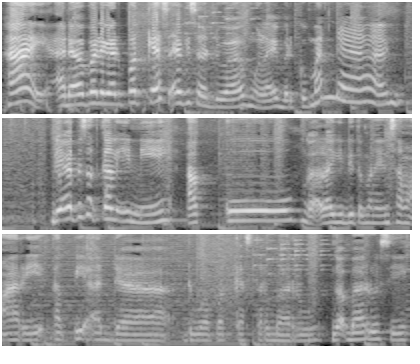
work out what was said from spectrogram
Hai, ada apa dengan podcast episode 2 mulai berkumandang. Di episode kali ini aku nggak lagi ditemenin sama Ari, tapi ada dua podcaster baru. Nggak baru sih,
